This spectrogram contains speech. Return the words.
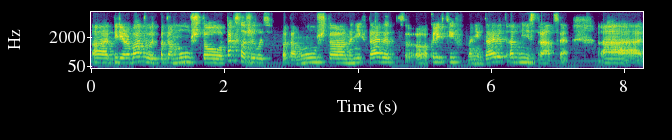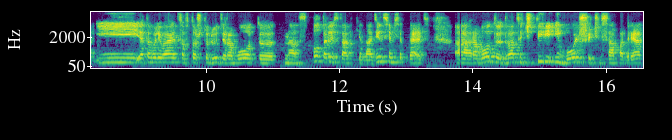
а перерабатывают потому, что так сложилось, потому что на них давит э, коллектив, на них давит администрация. А, и это выливается в то, что люди работают на полторы ставки, на 1,75, а, работают 24 и больше часа подряд,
